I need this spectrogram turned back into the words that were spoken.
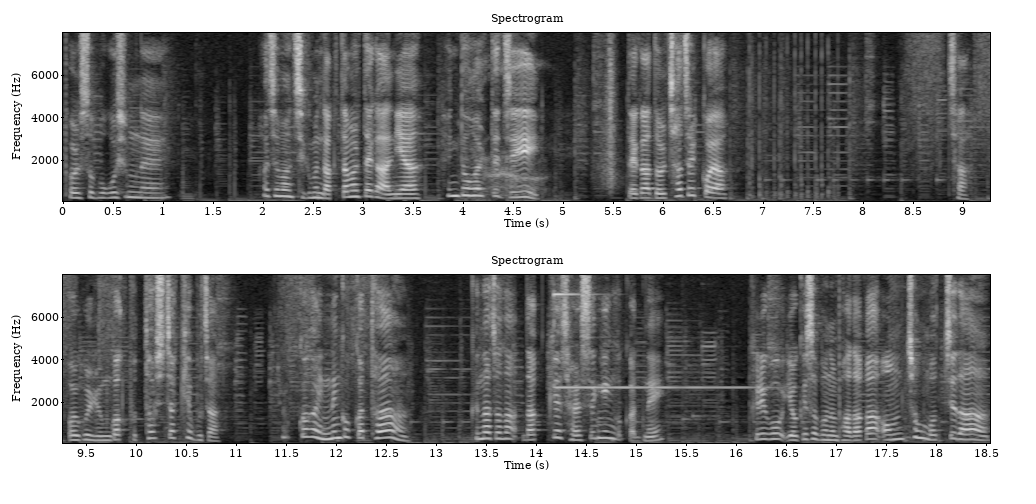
벌써 보고 싶네. 하지만 지금은 낙담할 때가 아니야. 행동할 때지. 내가 널 찾을 거야. 자, 얼굴 윤곽부터 시작해보자. 효과가 있는 것 같아. 그나저나 나 꽤 잘생긴 것 같네. 그리고 여기서 보는 바다가 엄청 멋지다.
